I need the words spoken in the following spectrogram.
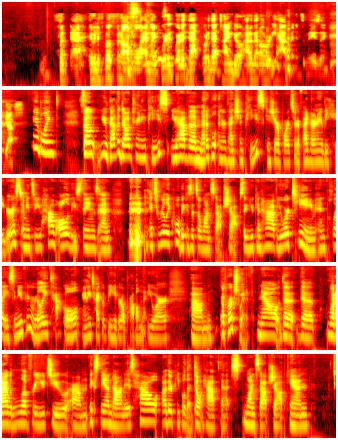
uh, I mean, it's both phenomenal That's and like, where did where did that where did that time go? How did that already happen? It's amazing. Yes, you blinked. So you've got the dog training piece, you have the medical intervention piece because you're a board certified veterinary behaviorist. I mean, so you have all of these things, and it's really cool because it's a one stop shop. So you can have your team in place and you can really tackle any type of behavioral problem that you're um, approached with. Now, the the what I would love for you to um, expand on is how other people that don't have that one stop shop can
